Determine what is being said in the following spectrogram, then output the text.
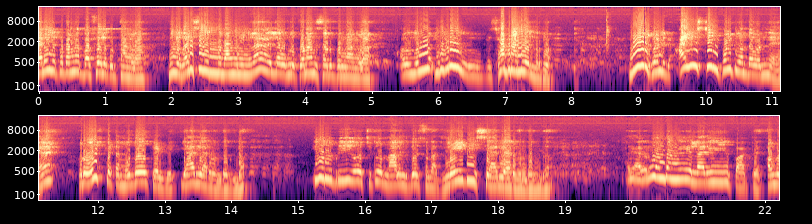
இடையில போட்டாங்களா பஃபேல கொடுத்தாங்களா? நீங்க வரிசையில் இருந்து வாங்குனீங்களா? இல்ல உங்களுக்கு கொண்டாந்து சர்வ் பண்ணாங்களா? அவங்க என்ன இதை விட இருந்திருக்கலாம். நூறு கேள்வி. ஐன்ஸ்டீன் போயிட்டு வந்த உடனே ஒரு ஒய்ஃப் கேட்ட முதல் கேள்வி யார் யார் வந்திருந்தா? இவர் இப்படி யோசிச்சுட்டு ஒரு நாலஞ்சு பேர் சொன்னார் லேடிஸ் யார் யார் வந்திருந்தா? யாரும் வந்தாங்க எல்லாரையும் பார்த்தேன். அவங்க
